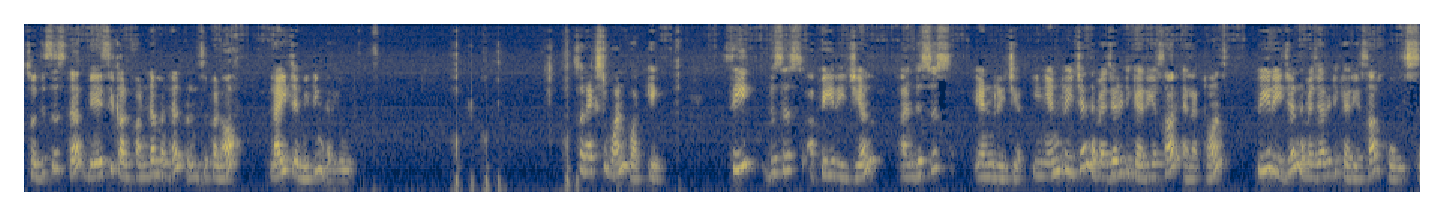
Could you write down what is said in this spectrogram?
So this is the basic and fundamental principle of light emitting diode. So next one working. See this is a P region and this is N region. In N region the majority carriers are electrons. P region the majority carriers are holes.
